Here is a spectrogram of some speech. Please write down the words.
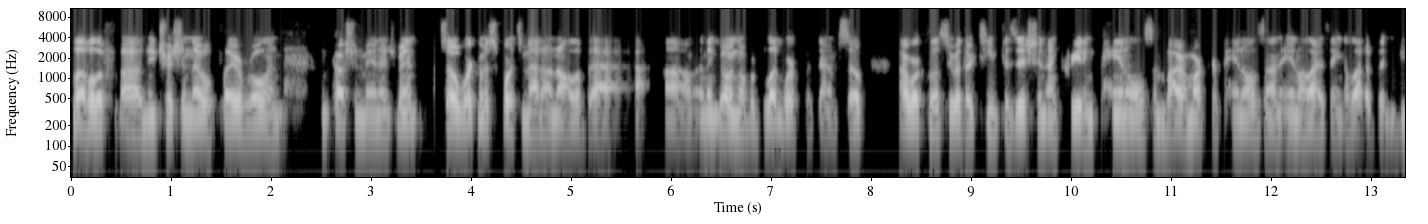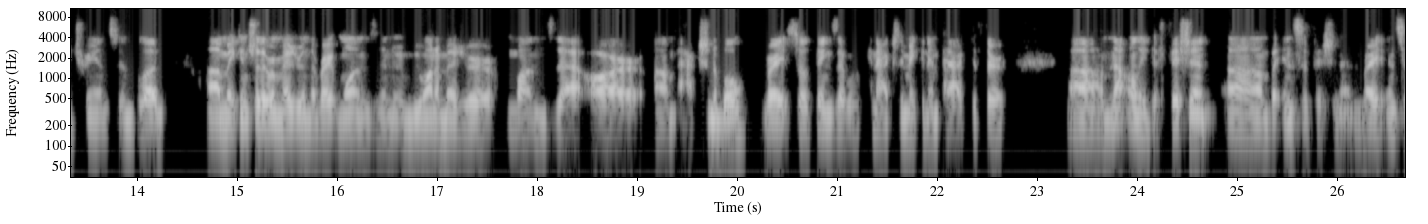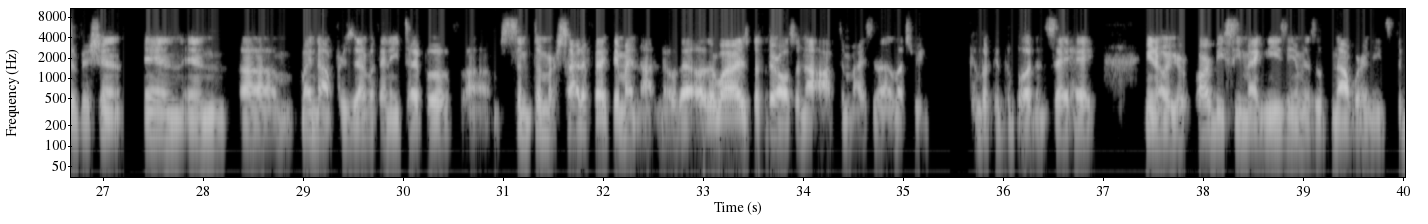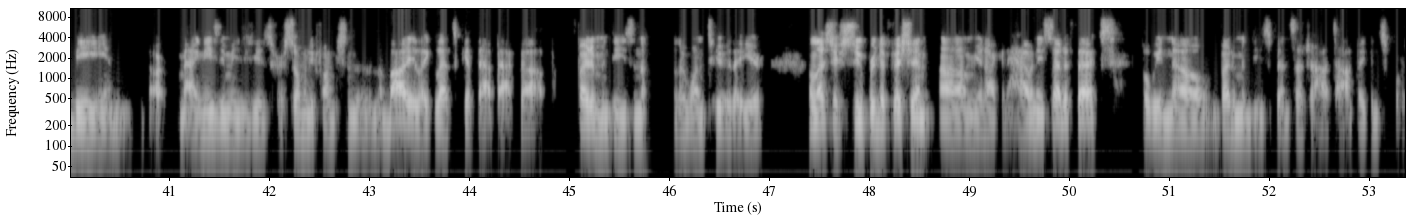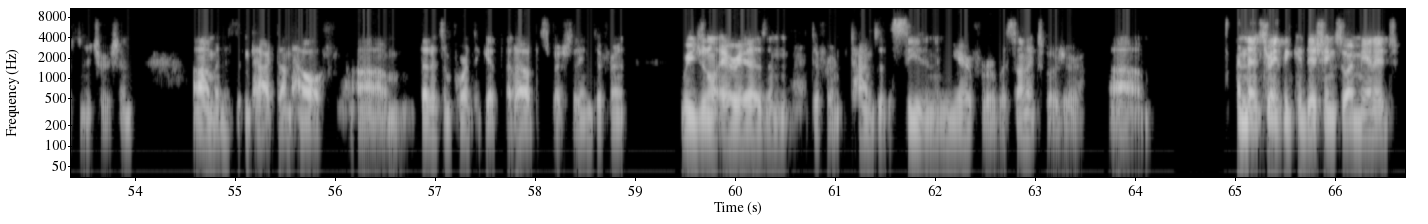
level of uh, nutrition that will play a role in concussion management. So working with sports med on all of that, um, and then going over blood work with them. So I work closely with our team physician on creating panels and biomarker panels on analyzing a lot of the nutrients in blood, uh, making sure that we're measuring the right ones. And we want to measure ones that are um, actionable, right? So things that can actually make an impact if they're um, not only deficient um, but insufficient in right? Insufficient in in um, might not present with any type of um, symptom or side effect. They might not know that otherwise but they're also not optimizing that unless we can look at the blood and say hey you know your rbc magnesium is not where it needs to be and magnesium is used for so many functions in the body like let's get that back up. Vitamin d is another one too that you're unless you're super deficient um, you're not going to have any side effects but we know vitamin D has been such a hot topic in sports nutrition um, and its impact on health um, that it's important to get that up, especially in different regional areas and different times of the season and year for with sun exposure. Um, and then strength and conditioning. So I manage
